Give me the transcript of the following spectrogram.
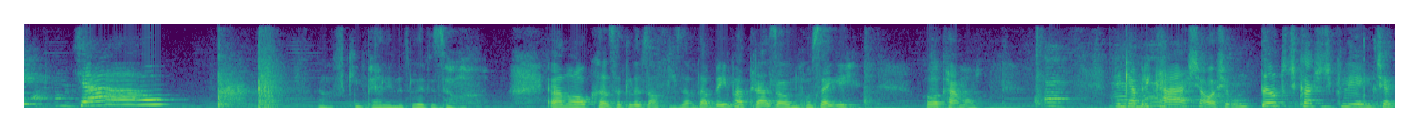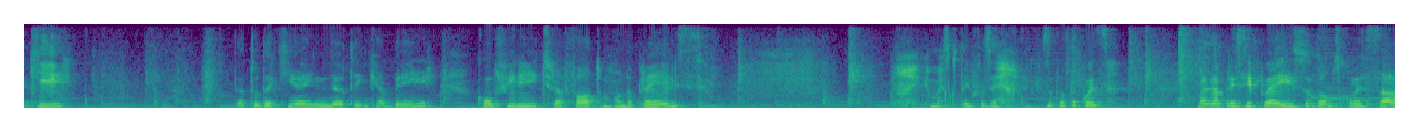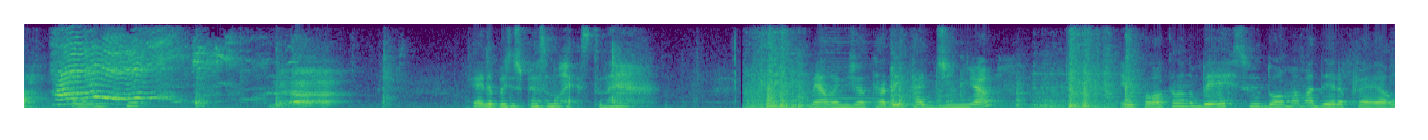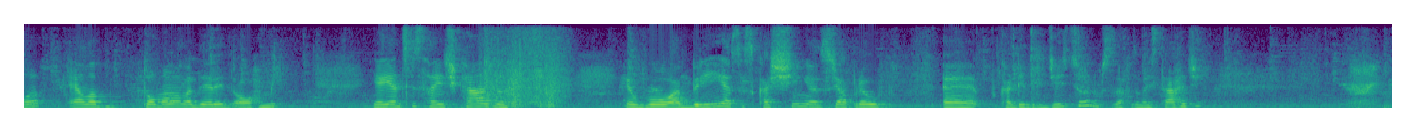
Tchau! Ela fica em pé ali na televisão. Ela não alcança a televisão. A televisão tá bem pra trás, ela não consegue colocar a mão. Tem que abrir caixa, ó. Chegou um tanto de caixa de cliente aqui. Tá tudo aqui ainda. Eu tenho que abrir, conferir, tirar foto, mandar pra eles. Ai, o que mais que eu tenho que fazer? Tem que fazer tanta coisa. Mas a princípio é isso. Vamos começar com isso. E aí depois a gente pensa no resto, né? Melanie já tá deitadinha. Eu coloco ela no berço, dou a mamadeira pra ela. Ela toma a mamadeira e dorme. E aí antes de sair de casa, eu vou abrir essas caixinhas já pra eu é, ficar livre disso, não precisar fazer mais tarde.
